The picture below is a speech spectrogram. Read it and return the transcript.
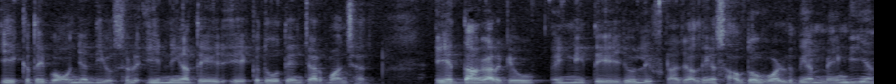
ਇੱਕ ਤੇ ਪਹੁੰਚ ਜਾਂਦੀ ਉਸ ਵੇਲੇ। ਇੰਨੀਆਂ ਤੇਜ਼ 1 2 3 4 5 6 ਇਦਾਂ ਕਰਕੇ ਉਹ ਇੰਨੀ ਤੇਜ਼ ਉਹ ਲਿਫਟਾਂ ਚੱਲਦੀਆਂ, ਸਭ ਤੋਂ ਵਰਲਡ ਦੀਆਂ ਮਹਿੰਗੀਆਂ।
